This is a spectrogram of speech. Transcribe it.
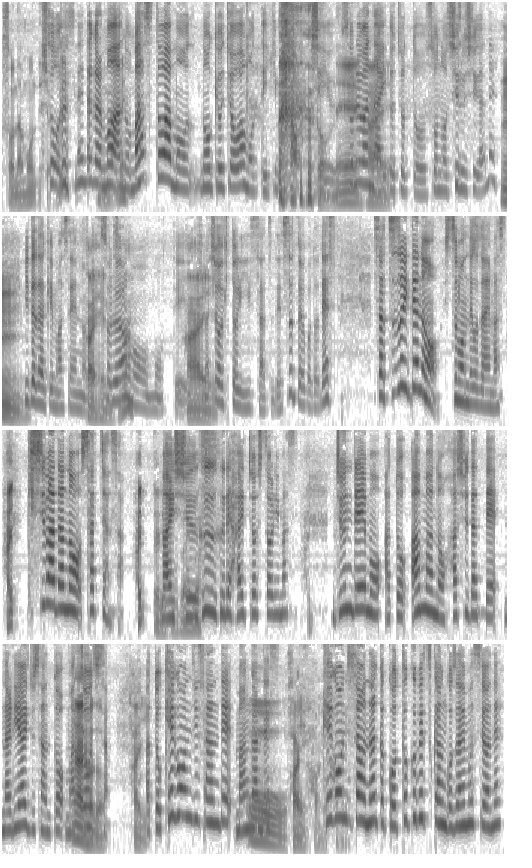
そんなもんでしょね。そううですね。だからもう、うん。あのマストはもう農協長は持っていきましょう そうね。それはないとはい。ちょっとその印がね、うん。いただけませんのででそれはもう持っていきましょう、は一人一冊です。ということですさあ続いての質問でございます。はい。岸和田のさっちゃんさん。はい毎週夫婦で拝聴しております、はい。巡礼もあと天野橋立成合樹さんと松尾寺さんはい。あと華厳寺さんで満願です。はいはい華厳寺さんはなんかこう特別感ございますよね。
